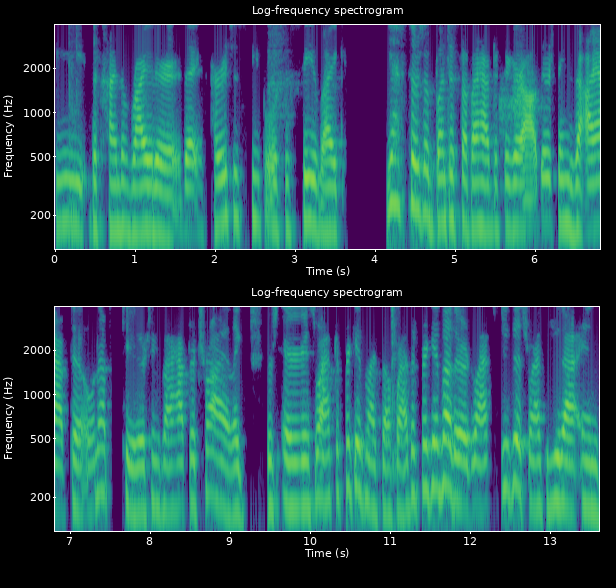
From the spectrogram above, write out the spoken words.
be the kind of writer that encourages people to see like, yes, there's a bunch of stuff I have to figure out. There's things that I have to own up to. There's things I have to try. Like there's areas where I have to forgive myself, where I have to forgive others, where I have to do this, where I have to do that. And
